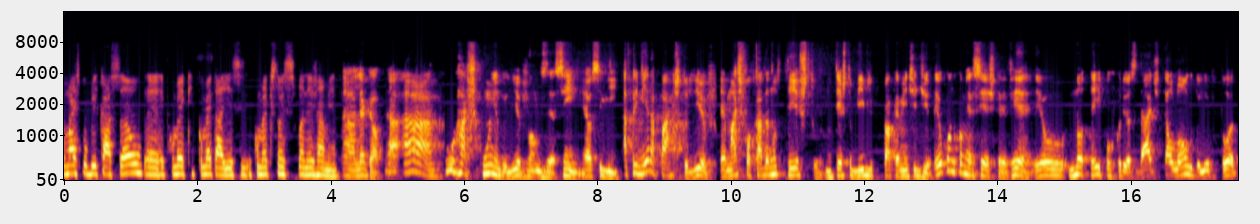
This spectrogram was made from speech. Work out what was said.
mais publicação, é, como é que como é que tá esse, como é que estão esses planejamentos? Ah, legal. A, a, o rascunho do livro, vamos dizer assim, é o seguinte: a primeira parte do livro é mais focada no texto, no texto bíblico propriamente dito. Eu quando comecei a escrever, eu notei por curiosidade que ao longo do livro todo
